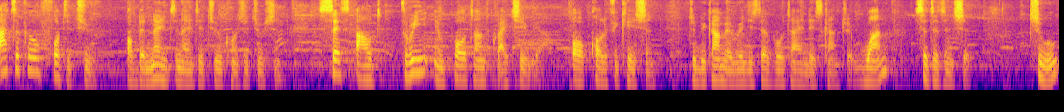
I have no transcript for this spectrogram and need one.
Article 42 of the 1992 Constitution sets out three important criteria or qualification to become a registered voter in this country. One, citizenship. Two,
